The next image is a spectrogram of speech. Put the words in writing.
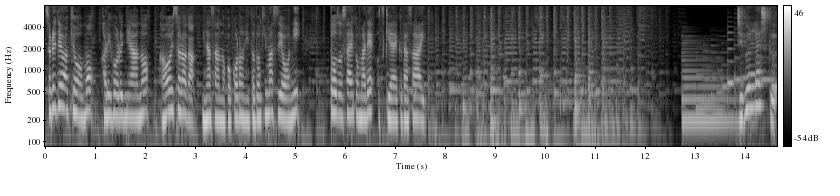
それでは今日もカリフォルニアの青い空が皆さんの心に届きますように、どうぞ最後までお付き合いください。自分らしく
